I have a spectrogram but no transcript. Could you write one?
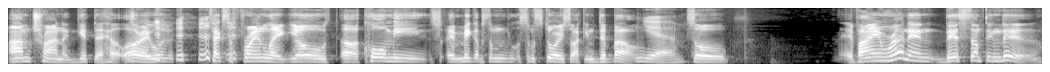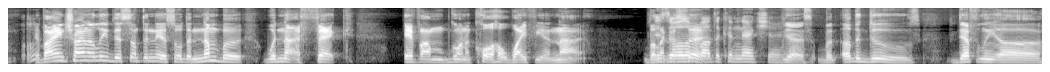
I'm trying to get the hell. All right, well, text a friend like, "Yo, uh, call me and make up some some story so I can dip out." Yeah. So if I ain't running, there's something there. If I ain't trying to leave, there's something there. So the number would not affect if I'm going to call her wifey or not. But it's like all I said, about the connection. yes. But other dudes definitely, uh,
